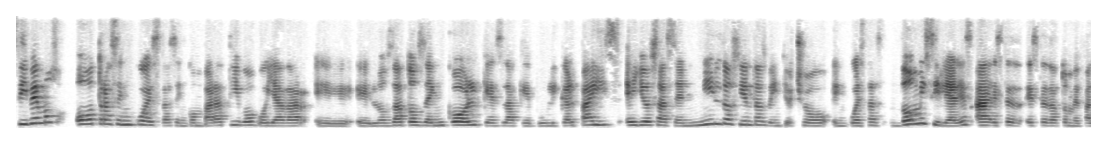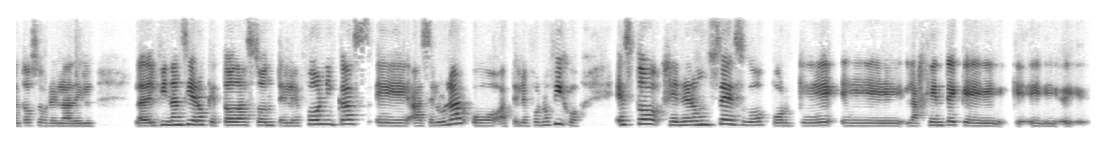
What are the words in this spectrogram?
Si vemos otras encuestas en comparativo, voy a dar eh, eh, los datos de Encol, que es la que publica el país. Ellos hacen 1.228 encuestas domiciliarias. Ah, este, este dato me faltó sobre la del la del financiero, que todas son telefónicas eh, a celular o a teléfono fijo. Esto genera un sesgo porque eh, la gente que, eh,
